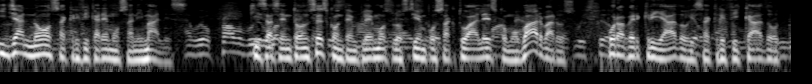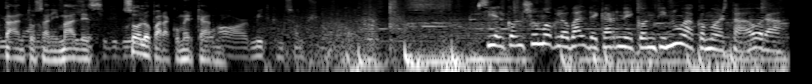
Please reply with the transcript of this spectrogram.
y ya no sacrificaremos animales. Quizás entonces contemplemos los tiempos actuales como bárbaros por haber criado y sacrificado tantos animales solo para comer carne. Si el consumo global de carne continúa como hasta ahora,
